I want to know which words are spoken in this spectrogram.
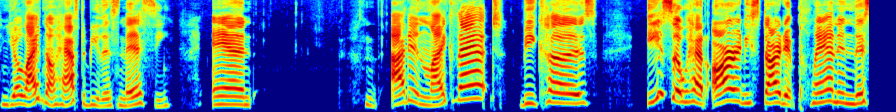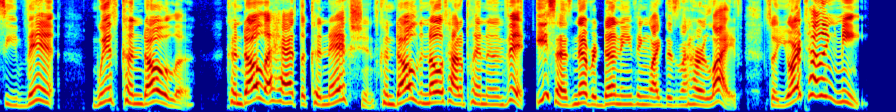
Your life don't have to be this messy. And I didn't like that because Issa had already started planning this event with Condola. Condola had the connections. Condola knows how to plan an event. Issa has never done anything like this in her life. So you're telling me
